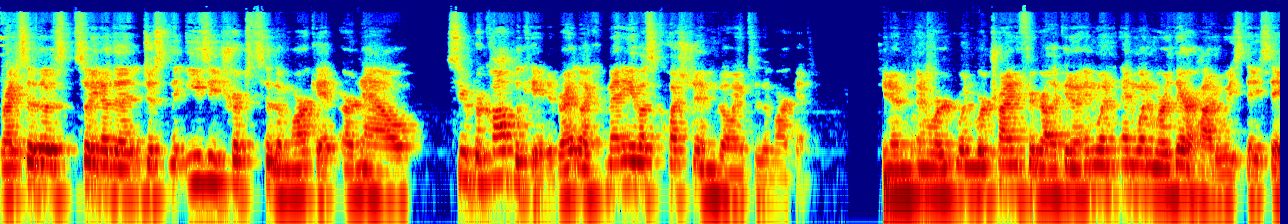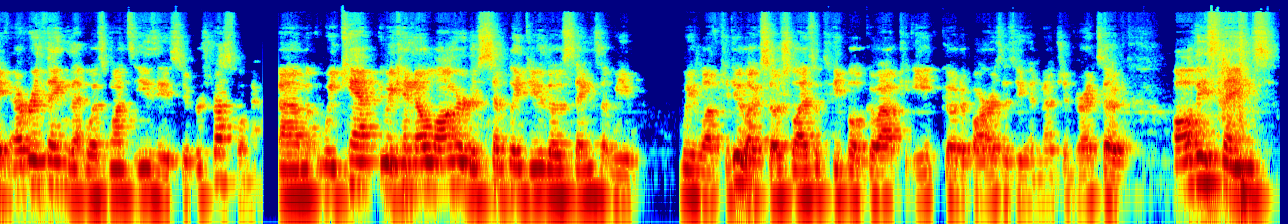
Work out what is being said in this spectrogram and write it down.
Right? So those so you know the just the easy trips to the market are now super complicated right? Like many of us question going to the market. You know and we're when we're trying to figure out like you know and when and when we're there how do we stay safe? Everything that was once easy is super stressful now. Um, we can't we can no longer just simply do those things that we we love to do like socialize with people go out to eat go to bars as you had mentioned right? So all these things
